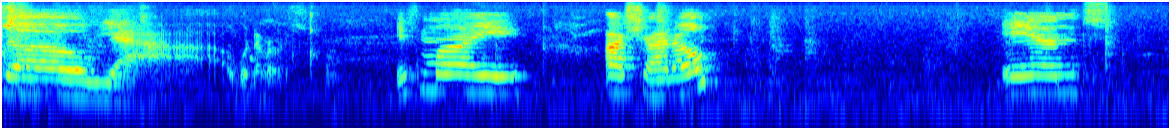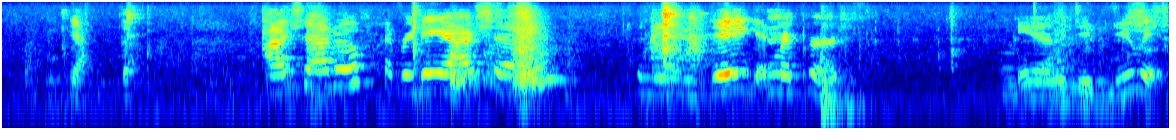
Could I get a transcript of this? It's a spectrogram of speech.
so yeah, whatever. It's my eyeshadow. And yeah, eyeshadow, everyday eyeshadow. And then you dig in my purse. And you do it.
